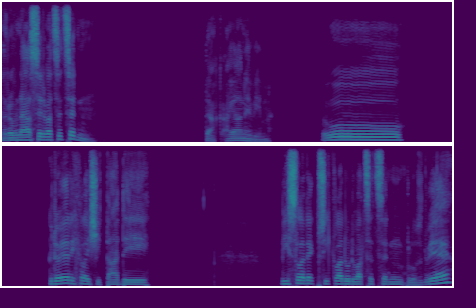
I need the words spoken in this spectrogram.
rovná se 27? Tak a já nevím. Uh, kdo je rychlejší? Tady. Výsledek příkladu 27 plus 2.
